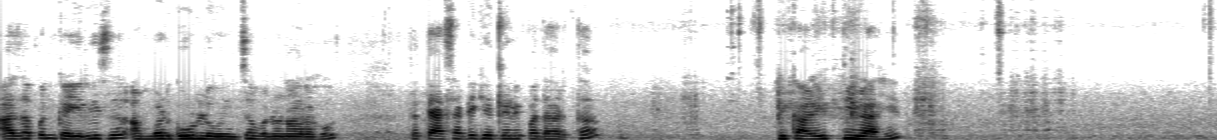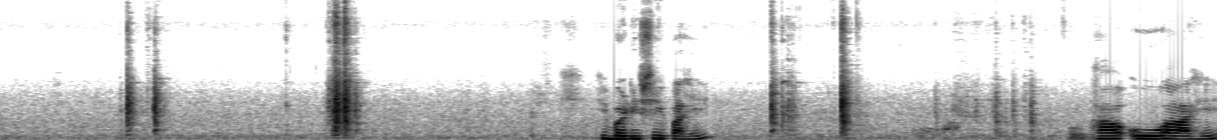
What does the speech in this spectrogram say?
आज आपण कैरीचं आंबट गोड लोणचं बनवणार आहोत. तर त्यासाठी घेतलेले पदार्थ हे काळी तीळ आहेत ही बडीशेप आहे. हा ओवा आहे.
